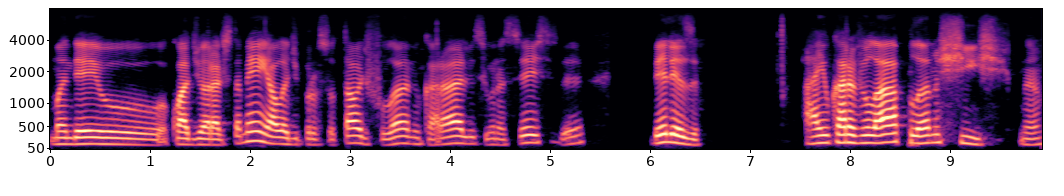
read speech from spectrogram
Mandei o quadro de horários também, aula de professor tal, de fulano, caralho, segunda a sexta. be- Beleza. Aí o cara viu lá plano X, né?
